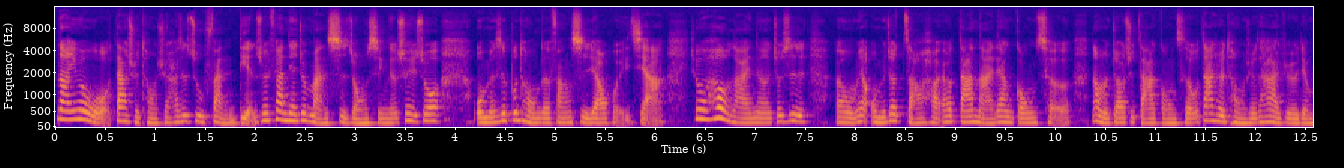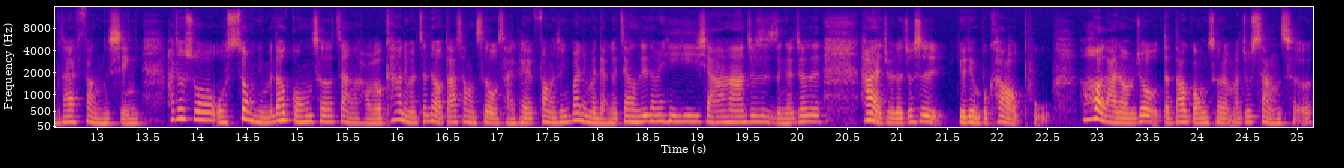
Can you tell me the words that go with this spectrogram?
那因为我大学同学他是住饭店，所以饭店就蛮市中心的，所以说我们是不同的方式要回家。就后来呢，就是呃，我们要我们就找好要搭哪一辆公车，那我们就要去搭公车。我大学同学他还觉得有点不太放心，他就。说我送你们到公车站好了，看到你们真的有搭上车，我才可以放心。不然你们两个这样子在那边嘻嘻哈哈，就是整个就是他也觉得就是有点不靠谱。后来呢，我们就等到公车了嘛，就上车。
